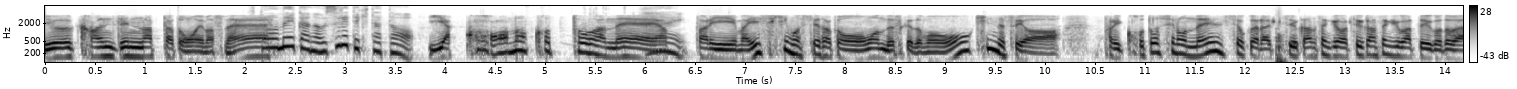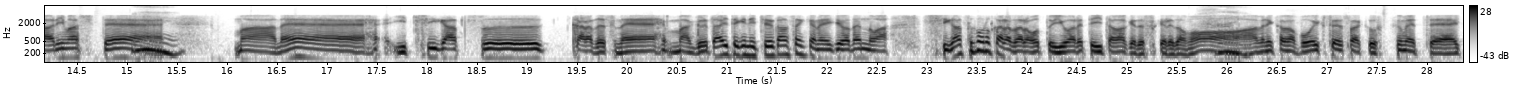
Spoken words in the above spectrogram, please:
いう感じになったと思いますね。不透明感が薄れてきたと。いや、このことはね、はい、やっぱり、まあ、意識もしてたと思うんですけども、大きいんですよ。やっぱり今年の年初から中間選挙が中間選挙がということがありまして、えー、まあね、1月からですね、まあ具体的に中間選挙の影響が出るのは4月頃からだろうと言われていたわけですけれども、はい、アメリカが貿易政策含めて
